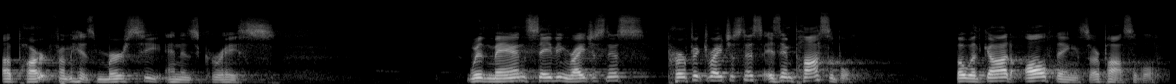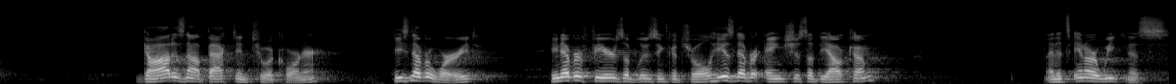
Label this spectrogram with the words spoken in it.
Apart from His mercy and His grace. With man, saving righteousness, perfect righteousness, is impossible. But with God, all things are possible. God is not backed into a corner. He's never worried. He never fears of losing control. He is never anxious of the outcome. And it's in our weakness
